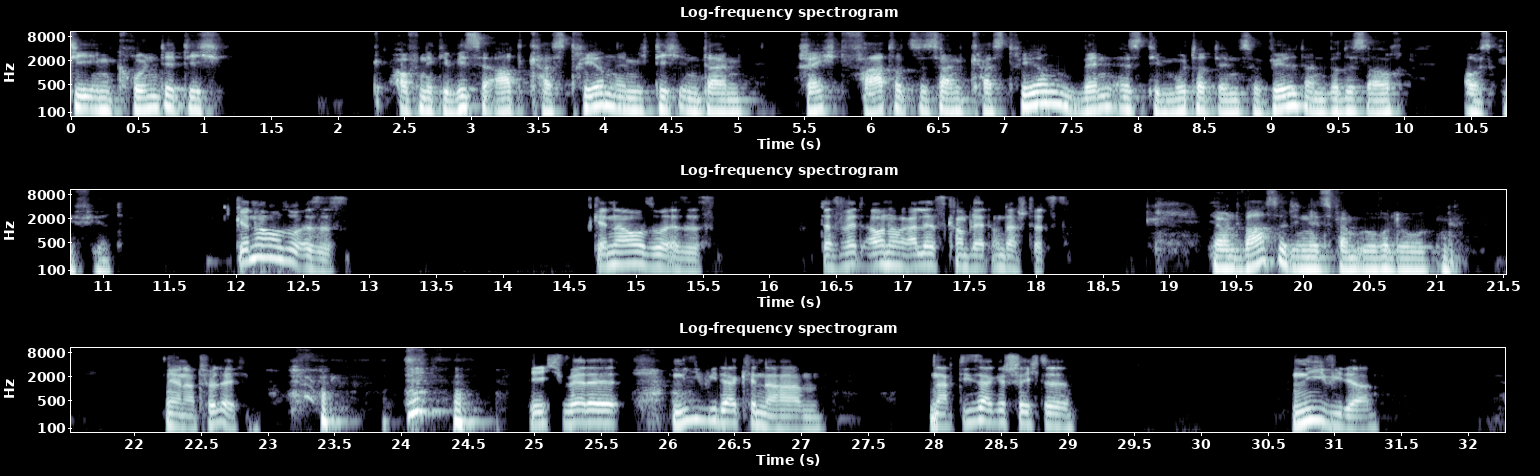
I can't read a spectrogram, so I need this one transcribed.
die im Grunde dich auf eine gewisse Art kastrieren, nämlich dich in deinem Recht, Vater zu sein, kastrieren. Wenn es die Mutter denn so will, dann wird es auch ausgeführt. Genau so ist es. Genau so ist es. Das wird auch noch alles komplett unterstützt. Ja, und warst du denn jetzt beim Urologen? Ja, natürlich. ich werde nie wieder Kinder haben. Nach dieser Geschichte nie wieder.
